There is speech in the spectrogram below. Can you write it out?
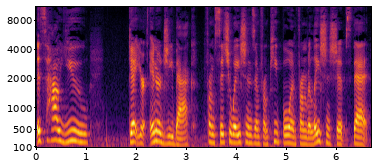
It's how you get your energy back from situations and from people and from relationships that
